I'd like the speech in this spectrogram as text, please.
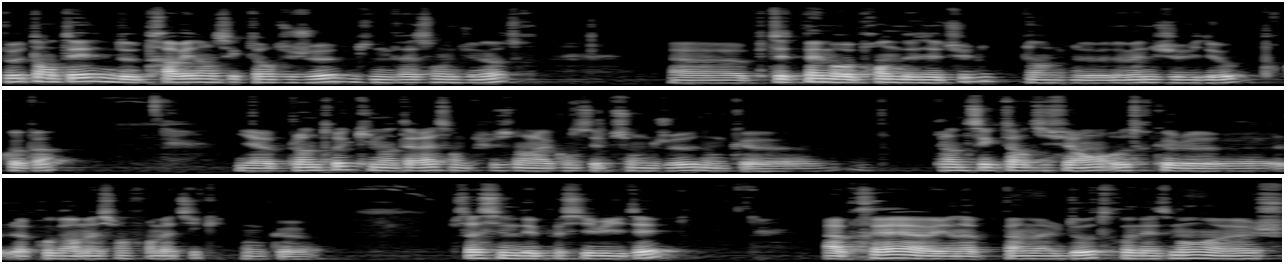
peux tenter de travailler dans le secteur du jeu d'une façon ou d'une autre. Peut-être même reprendre des études dans le domaine du jeu vidéo pourquoi pas. Il y a plein de trucs qui m'intéressent en plus dans la conception de jeu donc euh, plein de secteurs différents autres que le, la programmation informatique donc euh, ça c'est une des possibilités après, euh, il y en a pas mal d'autres, honnêtement. euh, je,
